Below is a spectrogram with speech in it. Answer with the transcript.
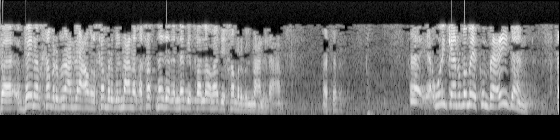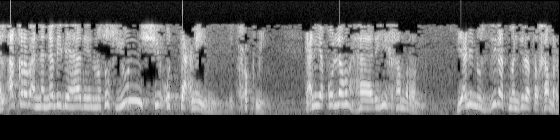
فبين الخمر بالمعنى الأعم والخمر بالمعنى الأخص نزل النبي قال لهم هذه خمر بالمعنى الأعم مثلا. وإن كان ربما يكون بعيدا الأقرب أن النبي بهذه النصوص ينشئ التعميم الحكمي. يعني يقول لهم هذه خمر. يعني نزلت منزلة الخمر.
